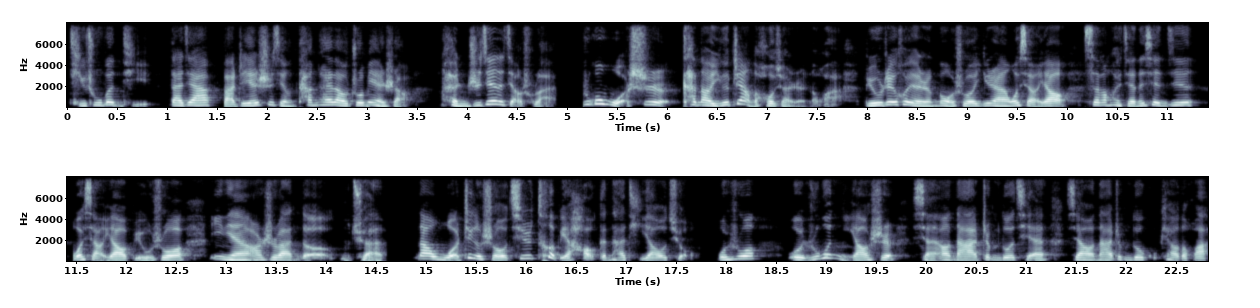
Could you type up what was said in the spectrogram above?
提出问题，大家把这些事情摊开到桌面上，很直接的讲出来。如果我是看到一个这样的候选人的话，比如这个候选人跟我说，依然我想要三万块钱的现金，我想要比如说一年二十万的股权，那我这个时候其实特别好跟他提要求，我说。我如果你要是想要拿这么多钱，想要拿这么多股票的话，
